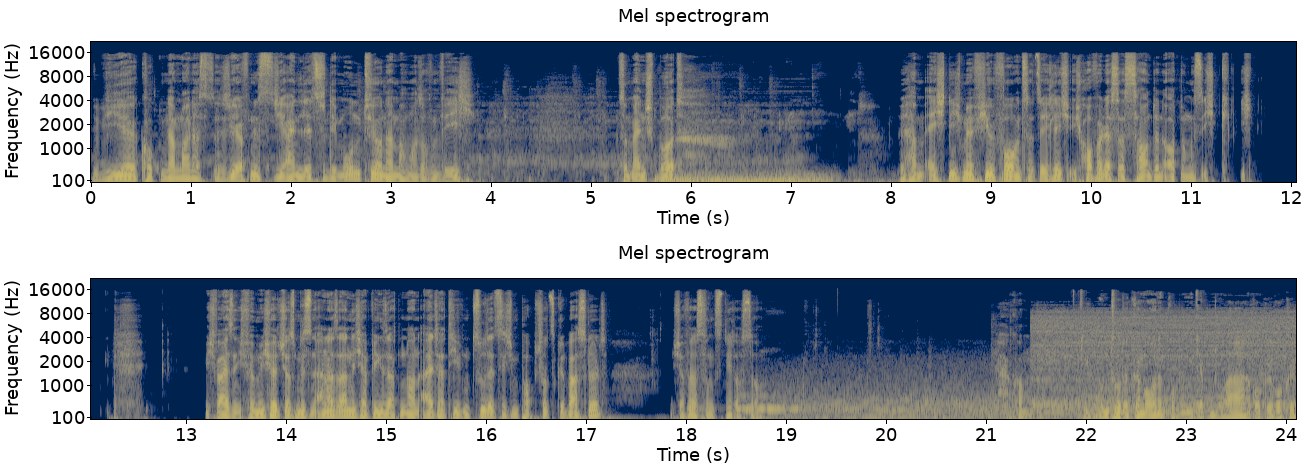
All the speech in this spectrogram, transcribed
Wir gucken da mal, dass wir öffnen jetzt die eine letzte Dämonentür und dann machen wir uns auf den Weg zum Endsport. Wir haben echt nicht mehr viel vor uns tatsächlich. Ich hoffe, dass das Sound in Ordnung ist. Ich, ich, ich weiß nicht, für mich hört sich das ein bisschen anders an. Ich habe, wie gesagt, noch einen alternativen zusätzlichen Popschutz gebastelt. Ich hoffe, das funktioniert auch so. Ja, komm. Gegen Untote können wir ohne Probleme kippen. Wow, ruckel, ruckel.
